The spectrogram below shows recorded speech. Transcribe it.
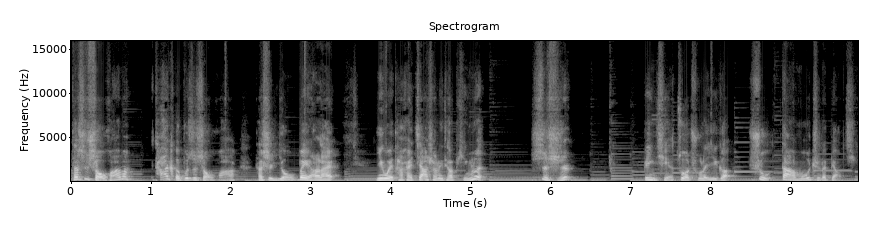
他是手滑吗？他可不是手滑，他是有备而来，因为他还加上了一条评论：事实，并且做出了一个竖大拇指的表情。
